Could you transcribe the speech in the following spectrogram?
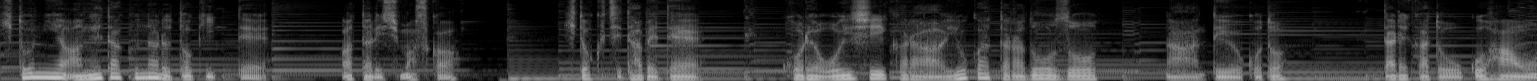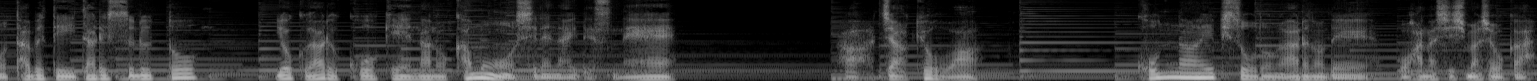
人にあげたくなる時ってあったりしますか？一口食べてこれ美味しいからよかったらどうぞなんていうこと？誰かとご飯を食べていたりするとよくある光景なのかもしれないですね。あじゃあ今日はこんなエピソードがあるのでお話ししましょうか。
